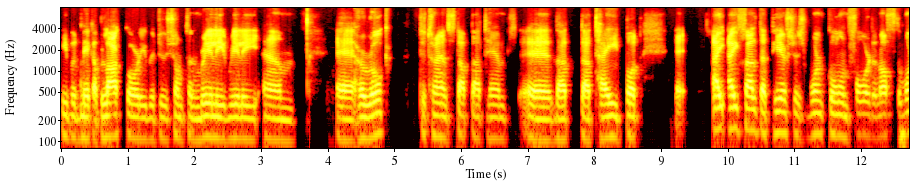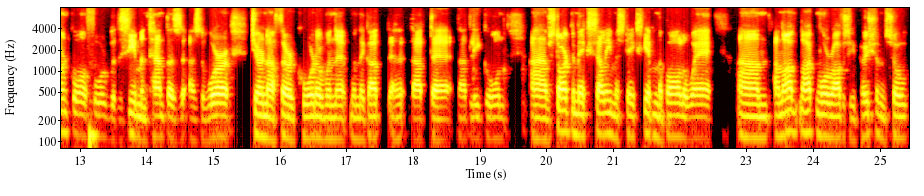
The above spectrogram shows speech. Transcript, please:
he would make a block or he would do something really, really um, uh, heroic to try and stop that attempt, uh, that that tide. But uh, I, I felt that Pearses weren't going forward enough. They weren't going forward with the same intent as, as they were during that third quarter when they when they got uh, that uh, that league going. Uh, starting to make silly mistakes, giving the ball away, and and not not more obviously pushing. So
